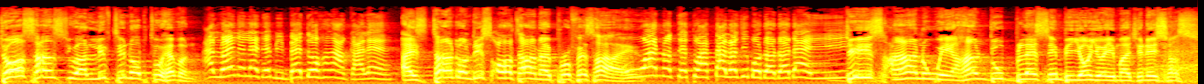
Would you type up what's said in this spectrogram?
Those hands you are lifting up to heaven. Alɔ yi ne lɛ de mi bɛ do hã galɛ. I stand on this altar and I prophesy. Wa nɔ te to ata lɔ dzi bo dɔdɔ da yi. This hand will handle blessing beyond your imaginations.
